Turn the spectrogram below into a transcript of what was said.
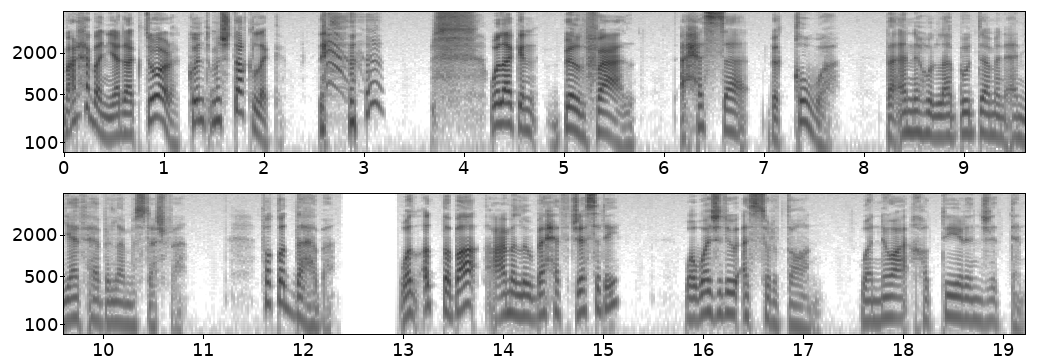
مرحبا يا دكتور كنت مشتاق لك ولكن بالفعل أحس بقوة بأنه لابد من أن يذهب إلى المستشفى فقد ذهب. والأطباء عملوا بحث جسدي ووجدوا السرطان ونوع خطير جدا.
